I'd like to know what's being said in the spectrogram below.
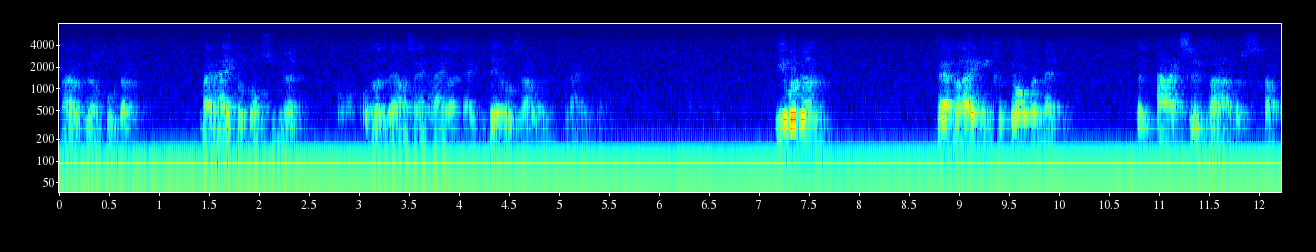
naar het hun goed Maar hij tot ons nut, opdat wij aan zijn heiligheid deel zouden krijgen. Hier wordt een vergelijking getrokken met het aardse vaderschap.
